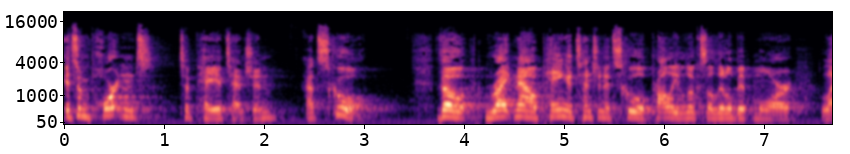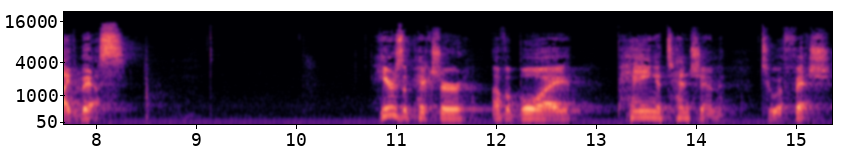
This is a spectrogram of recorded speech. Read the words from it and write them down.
It's important to pay attention at school. Though right now, paying attention at school probably looks a little bit more like this. Here's a picture of a boy paying attention to a fish.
